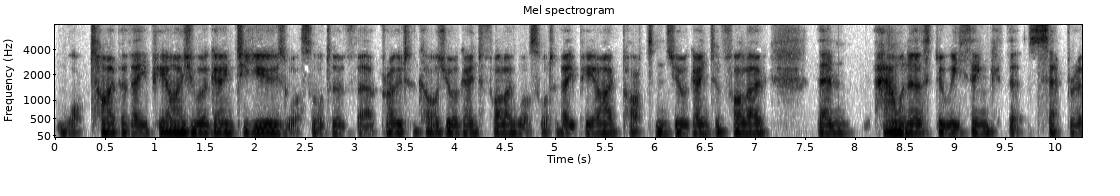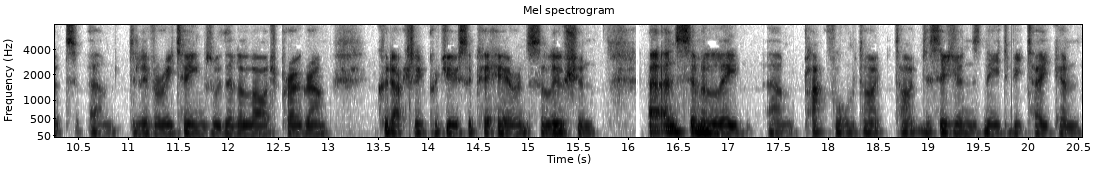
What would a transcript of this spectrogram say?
what type of APIs you were going to use, what sort of uh, protocols you were going to follow, what sort of API patterns you were going to follow, then how on earth do we think that separate um, delivery teams within a large program could actually produce a coherent solution? Uh, and similarly, um, platform type type decisions need to be taken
